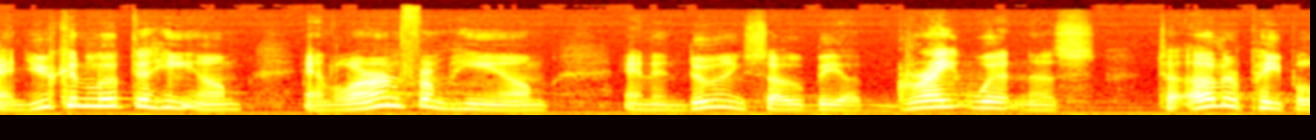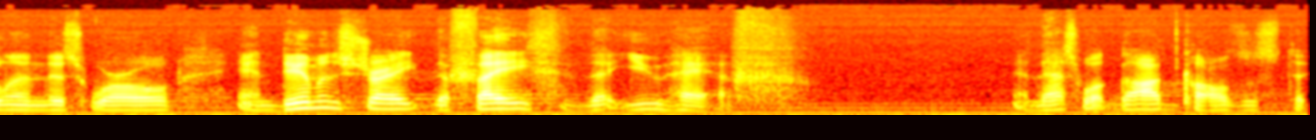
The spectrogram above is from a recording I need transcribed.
And you can look to Him and learn from Him, and in doing so, be a great witness to other people in this world and demonstrate the faith that you have. And that's what God calls us to.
